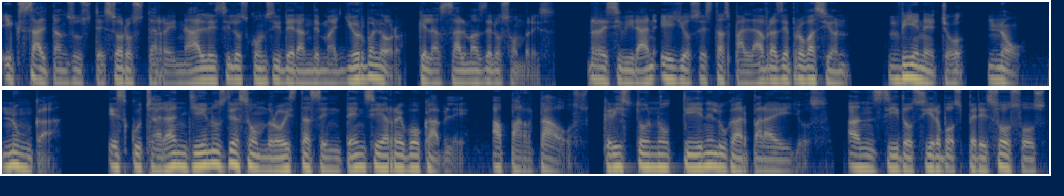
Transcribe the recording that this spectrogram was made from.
Exaltan sus tesoros terrenales y los consideran de mayor valor que las almas de los hombres. ¿Recibirán ellos estas palabras de aprobación? Bien hecho, no, nunca. Escucharán llenos de asombro esta sentencia irrevocable apartaos, Cristo no tiene lugar para ellos. Han sido siervos perezosos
